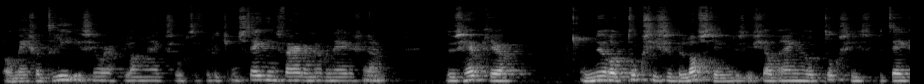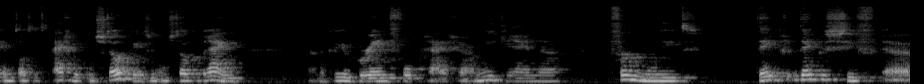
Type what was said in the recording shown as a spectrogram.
Omega 3 is heel erg belangrijk. Zorgt ervoor dat je ontstekingswaarde naar beneden gaat. Ja. Dus heb je een neurotoxische belasting, dus is jouw brein neurotoxisch, betekent dat het eigenlijk ontstoken is, een ontstoken brein. Nou, dan kun je brain fog krijgen, migraine, vermoeid, depressief, uh,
